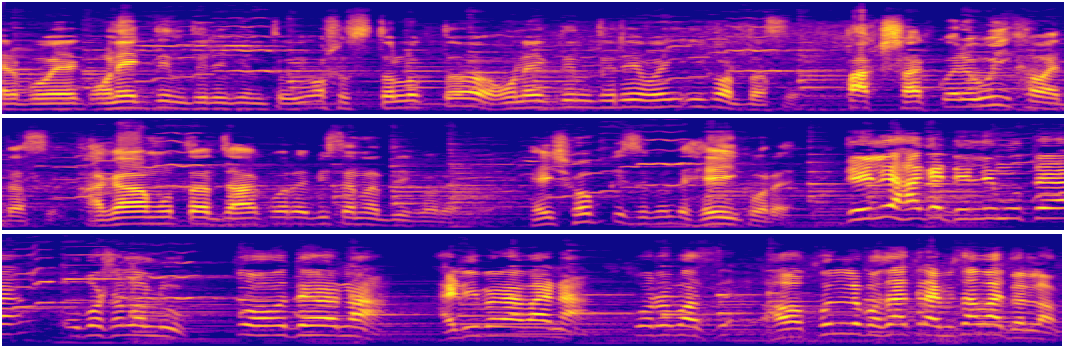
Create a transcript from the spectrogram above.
এর বয়ে অনেক দিন ধরে কিন্তু অসুস্থ লোক তো অনেক দিন ধরে ওই ই করতেছে পাক শাক করে উই খাওয়াইতেছে। আগা মুতা যা করে বিছানা দিয়ে করে। এই সব কিছু কিন্তু হেই করে। ডেইলি হাগে ডেইলি মুতে ও বসালা লোক। তো না হাইডি বেড়া না। পরে বাস খুললে বসে আমি চাবাই ধরলাম।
